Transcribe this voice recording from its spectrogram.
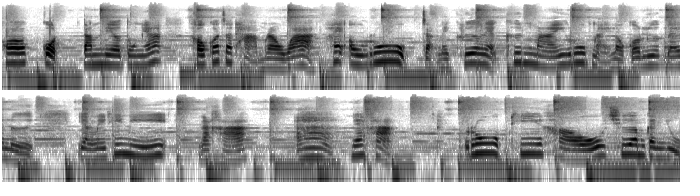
พอกดตำเนียวตรงเนี้ยเขาก็จะถามเราว่าให้เอารูปจากในเครื่องเนี่ยขึ้นไหมรูปไหนเราก็เลือกได้เลย อย่างในที่นี้นะคะอ่าเนี่ยค่ะ รูปที่เขาเชื่อมกันอยู่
